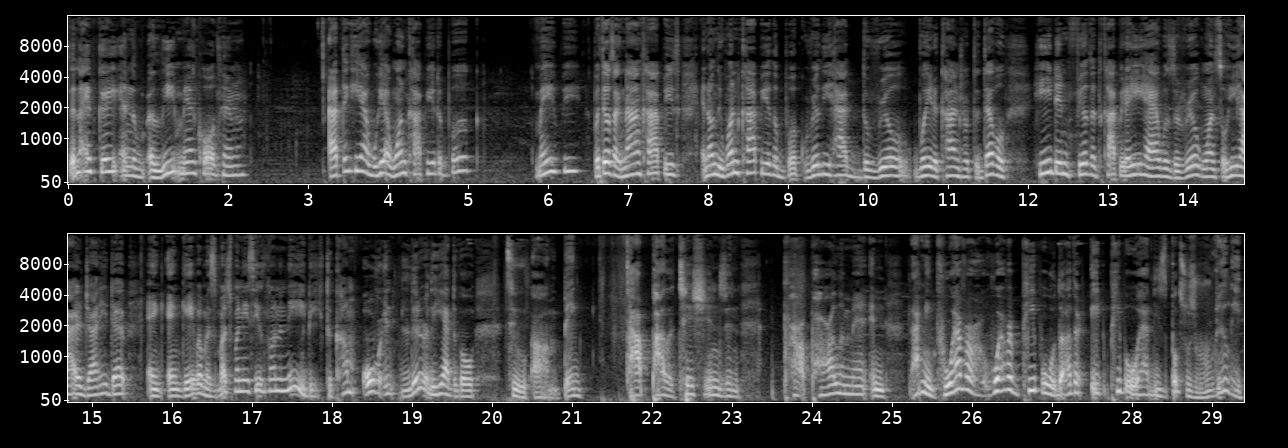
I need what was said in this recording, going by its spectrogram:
the Ninth Gate, and the elite man called him. I think he had he had one copy of the book, maybe, but there was like nine copies, and only one copy of the book really had the real way to conjure up the devil. He didn't feel that the copy that he had was the real one, so he hired Johnny Depp and, and gave him as much money as he was going to need to come over. And literally, he had to go to um, big top politicians and parliament and I mean whoever whoever people the other eight people who had these books was really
